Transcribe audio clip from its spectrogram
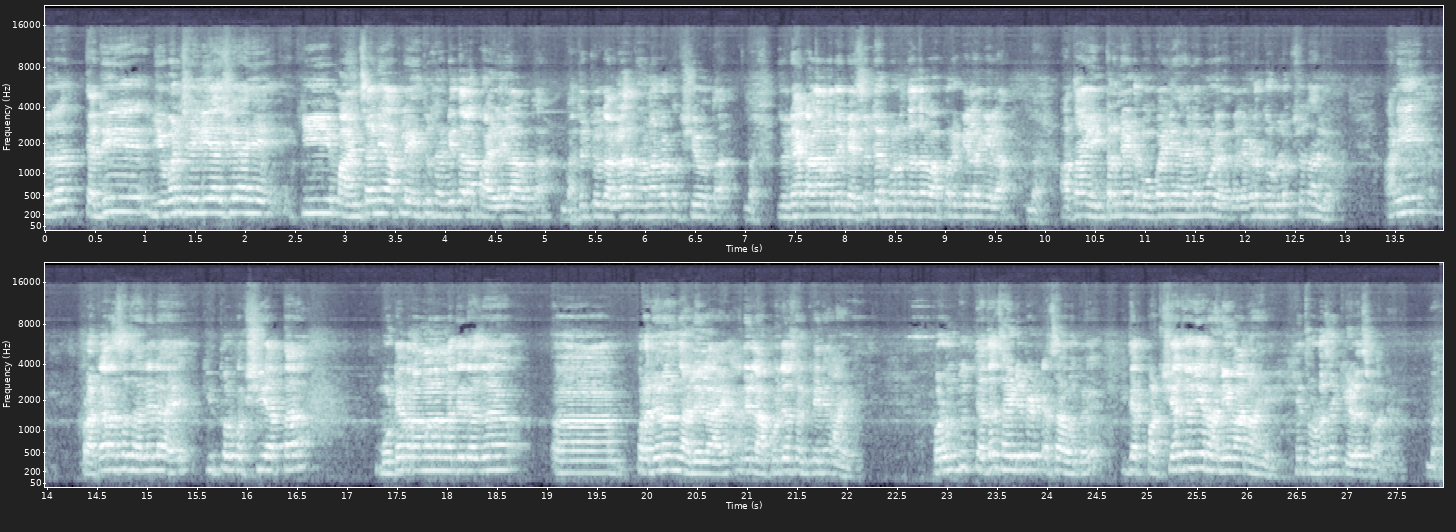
तर त्याची जीवनशैली अशी आहे की माणसाने आपल्या हेतूसाठी त्याला पाळलेला होता. आता तो जंगलात राहणारा पक्षी होता. जुन्या काळामध्ये मेसेंजर म्हणून त्याचा वापर केला गेला. आता इंटरनेट मोबाईल आल्यामुळे त्याच्याकडे दुर्लक्ष झालं. आणि प्रकार असा झालेला आहे की तो पक्षी आता मोठ्या प्रमाणामध्ये त्याचं प्रजनन झालेलं आहे आणि लाखोच्या संख्येने आहे. परंतु त्याचा साईड इफेक्ट असा होतोय? की त्या पक्ष्याचं जे राहणीमान आहे हे थोडंसं किळसवान आहे. बरं.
